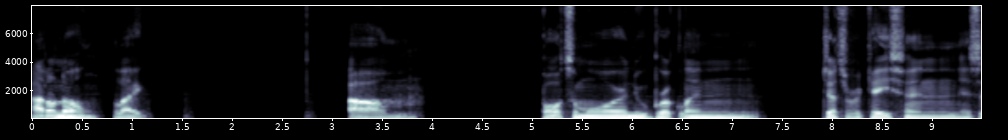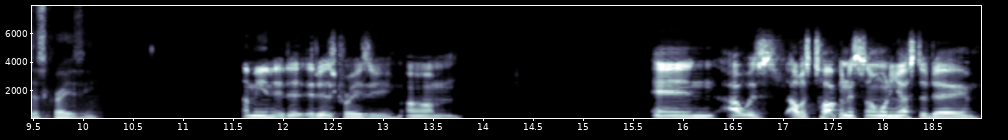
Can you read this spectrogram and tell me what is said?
I don't know. Like, um, Baltimore, New Brooklyn, gentrification is just crazy. I mean, it it is crazy. Um, and I was I was talking to someone yesterday,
